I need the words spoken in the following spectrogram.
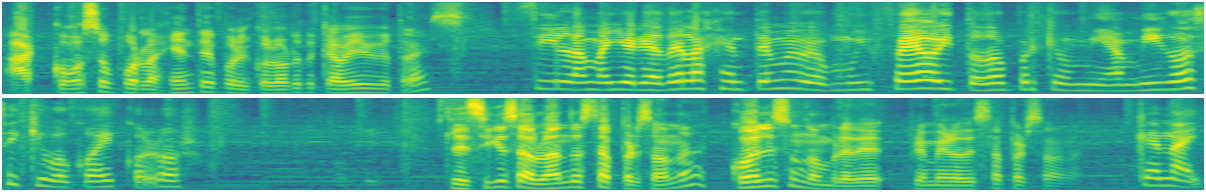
acoso por la gente por el color de cabello que traes? Sí, la mayoría de la gente me ve muy feo y todo porque mi amigo se equivocó de color. ¿Le sigues hablando a esta persona? ¿Cuál es su nombre de, primero de esta persona? Kenai.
